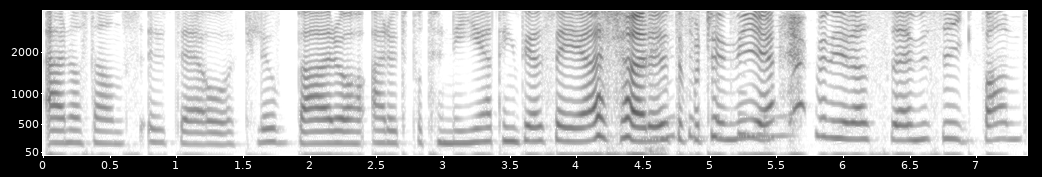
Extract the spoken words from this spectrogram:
är någonstans ute och klubbar och är ute på turné tänkte jag säga. Så här ute på turné med deras eh, musikband.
